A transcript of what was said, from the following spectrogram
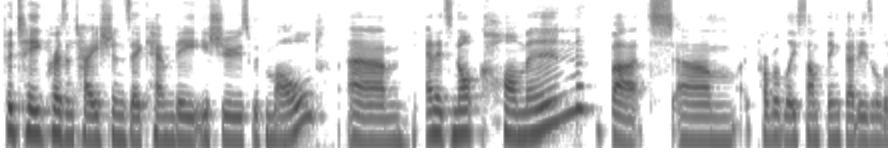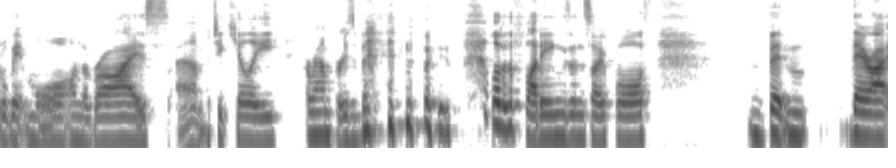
fatigue presentations, there can be issues with mold. Um, and it's not common, but um, probably something that is a little bit more on the rise, um, particularly around Brisbane with a lot of the floodings and so forth. But there are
